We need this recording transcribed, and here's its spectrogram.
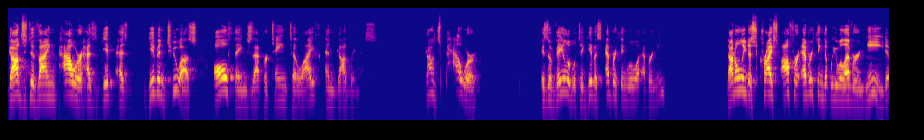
God's divine power has, give, has given to us all things that pertain to life and godliness. God's power is available to give us everything we will ever need. Not only does Christ offer everything that we will ever need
